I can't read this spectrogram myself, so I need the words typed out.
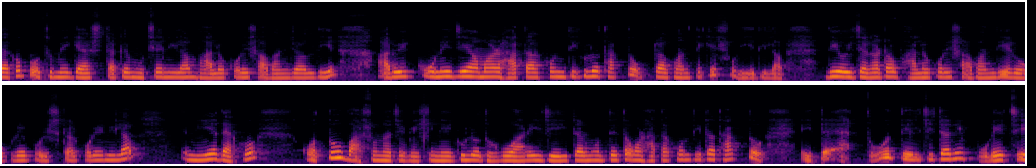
দেখো প্রথমেই গ্যাসটাকে মুছে নিলাম ভালো করে সাবান জল দিয়ে। আর ওই কোণে যে আমার হাতা খুন্তিগুলো থাকতো ওটা ওখান থেকে সরিয়ে দিলাম। দিয়ে ওই জায়গাটাও ভালো করে সাবান দিয়ে রোগড়ে পরিষ্কার করে নিলাম। নিয়ে দেখো কত বাসন আছে বেসিনে, এগুলো ধোবো। আর এই যে এইটার মধ্যে তো আমার হাতা খুন্তিটা থাকতো, এটা এত তেল চিটানি পড়েছে,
